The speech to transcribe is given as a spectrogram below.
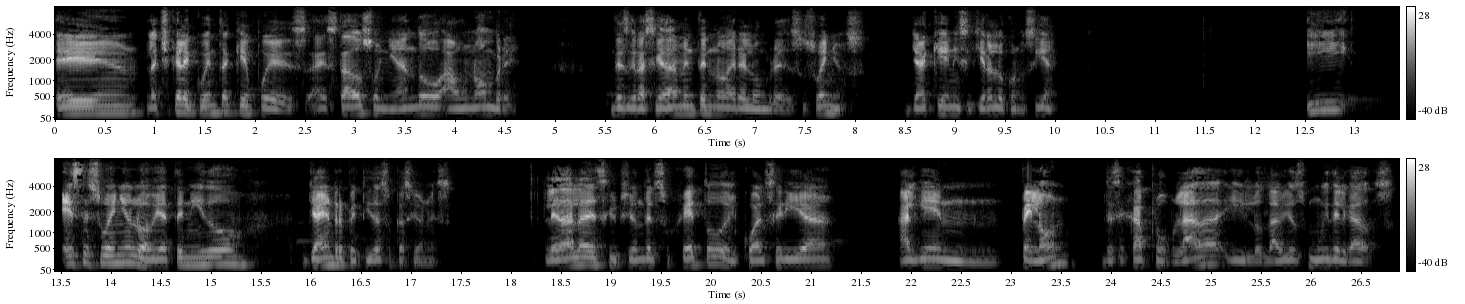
Eh, la chica le cuenta que pues ha estado soñando a un hombre, desgraciadamente no era el hombre de sus sueños, ya que ni siquiera lo conocía. Y este sueño lo había tenido ya en repetidas ocasiones. Le da la descripción del sujeto, el cual sería alguien pelón, de ceja poblada y los labios muy delgados.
